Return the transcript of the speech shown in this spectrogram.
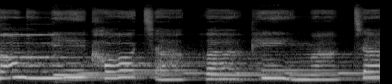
สองนี้ขอจากลาพี่มาจ้า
